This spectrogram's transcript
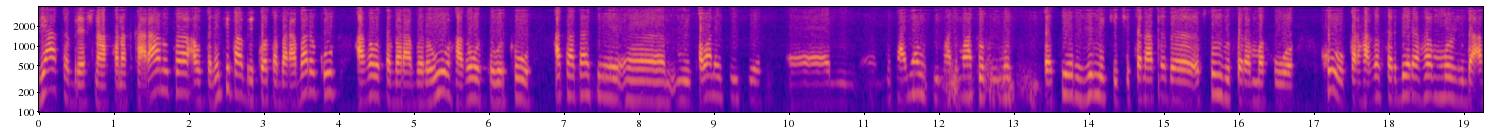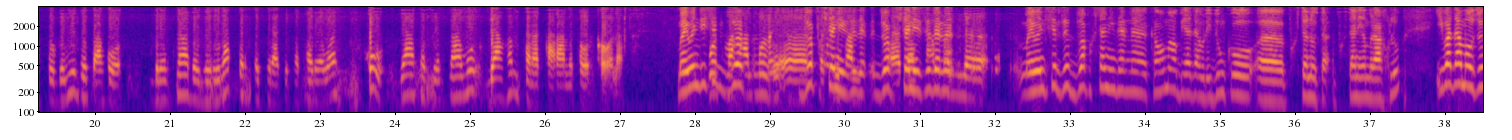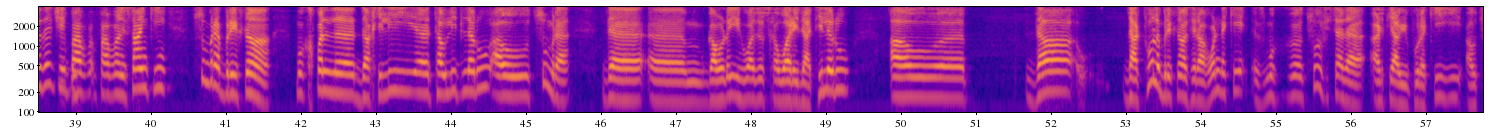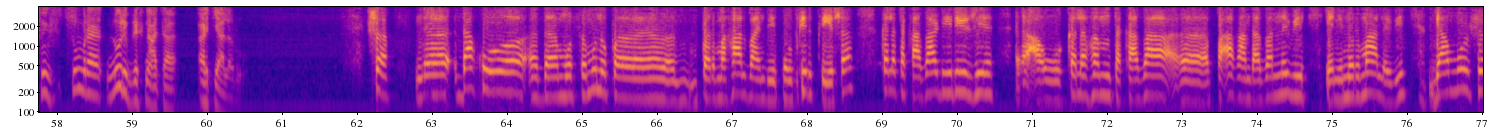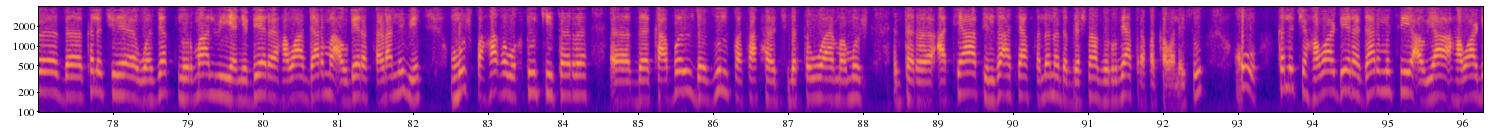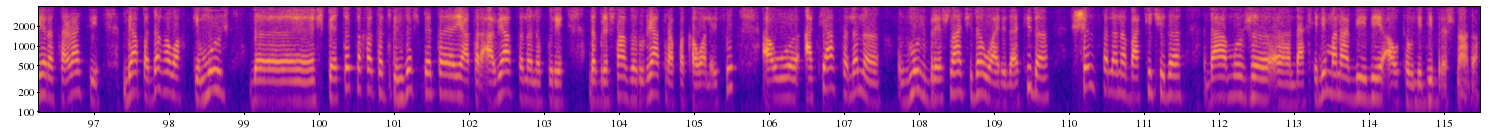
زیاته برېښنا صنعتکارانو ته او صنعتي فابریکو ته برابره کړو، هغه ورته برابروو، هغه ورته ورکوو. حتی تاسې کولای شئ چې مطالعه وکړئ، معلومات وکړئ، موږ په تېر ژمي کې چې څه ناڅه د ستونزو سره مخ وو، خو پر هغه سربېره هم موږ د استوګنیزو ساحو برېښنا د ضرورت تر کچې راټیټه کړې وه، خو زیاته برېښنا مو بیا هم صنعتکارانو ته ورکوله. میوندي صاحب دوه دوه پوښتنې زه دوه پوښتنې زه درنه میوندي صاحب زه دوه پوښتنې درنه کوم او بیا د اوریدونکو پوښتنو ته پوښتنې هم راخلو یو دا موضوع ده چې په افغانستان کې څومره برېښنا موږ خپل داخلي تولید لرو او څومره د گاونډي هوادو څخه وارداتي لرو او دا دا ټول بریکنا سره غونډه کې زموږ څو فیصد اړتیاوي پوره کیږي او څو څومره نوري بریکنا ته اړتیا لرو ښه دا خو د موسمونو په پر مهال باندې توپیر کوي ښه کله تقاضا ډېرېږي او کله هم تقاضا په هغه اندازه نه وي، یعنې نورماله وي. بیا موږ د کله چې وضعیت نورمال وي، یعنې ډېره هوا ګرمه او ډېره سړه نه وي، موږ په هغه وختو کې تر د کابل د زون په سطحه چې درته ووایم، موږ تر اتیا، پنځه اتیا سلنه د برېښنا ضروریات رفع کولای شو. خو کله چې هوا ډېره ګرمه شي او یا هوا ډېره سړه شي، بیا په دغه وخت کې موږ د شپېته څخه تر پنځه شپېته یا تر اویا سلنه پورې د برېښنا ضروریات را په کولی شو او اتیا سلنه زموږ برېښنا چې ده وارداتي ده، شل سلنه باقي چې ده دا موږ داخلي منابع دي او تولیدي برېښنا ده.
